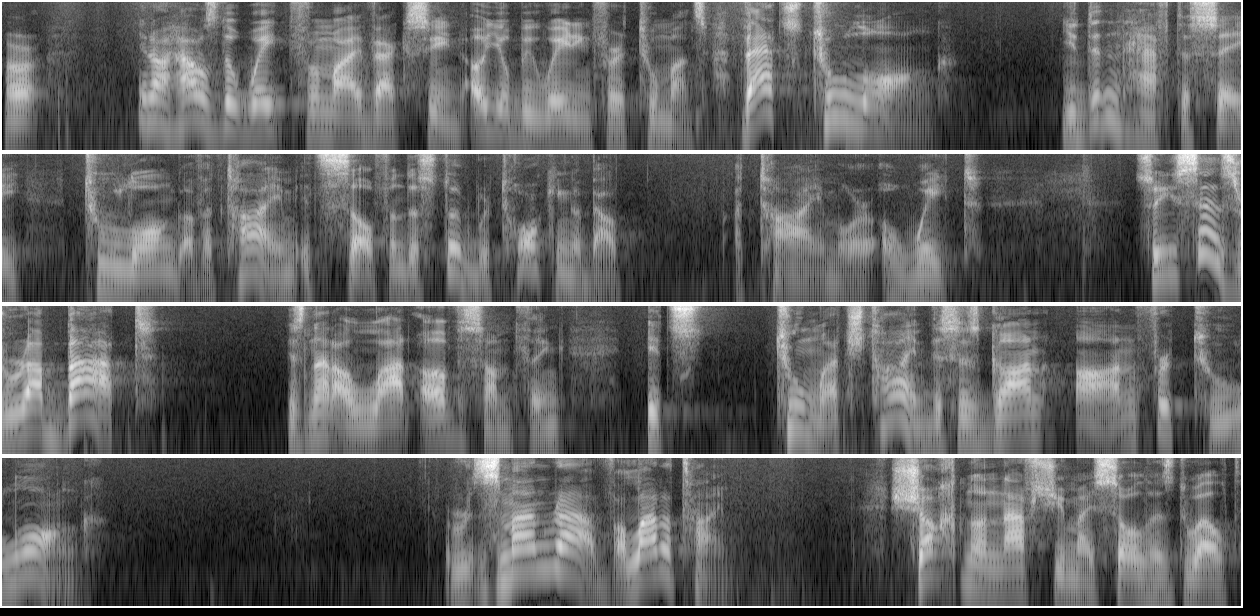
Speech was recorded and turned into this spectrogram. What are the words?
or, you know, how's the wait for my vaccine? Oh, you'll be waiting for two months. That's too long. You didn't have to say too long of a time. It's self understood. We're talking about a time or a wait. So he says, Rabat is not a lot of something, it's too much time. This has gone on for too long. Zman Rav, a lot of time. Shachno nafshi, my soul has dwelt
